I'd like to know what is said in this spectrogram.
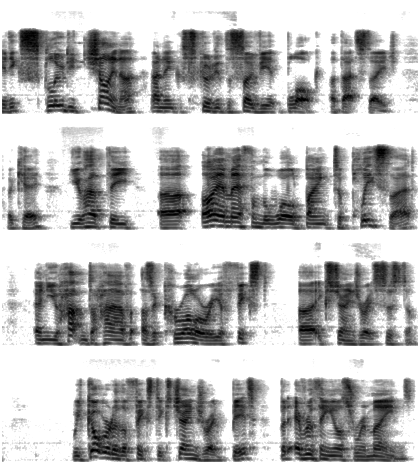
It excluded China and excluded the Soviet bloc at that stage. Okay, you had the uh, IMF and the World Bank to police that, and you happen to have as a corollary a fixed uh, exchange rate system. We've got rid of the fixed exchange rate bit, but everything else remains.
